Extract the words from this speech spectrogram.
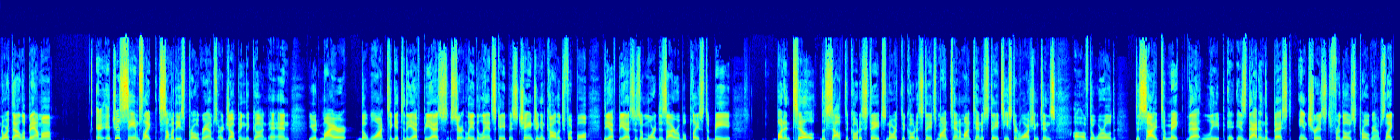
North Alabama. It, it just seems like some of these programs are jumping the gun, and, and you admire the want to get to the FBS. Certainly, the landscape is changing in college football. The FBS is a more desirable place to be. But until the South Dakota states, North Dakota states, Montana, Montana states, Eastern Washingtons uh, of the world decide to make that leap, is that in the best interest for those programs? Like,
